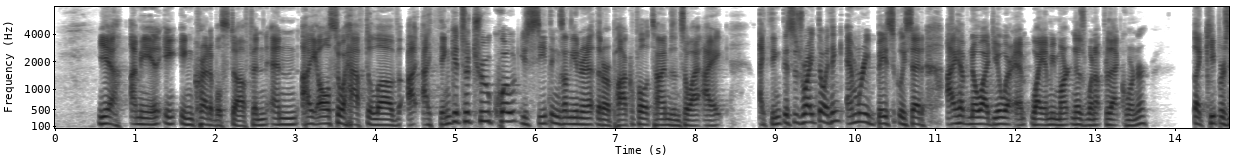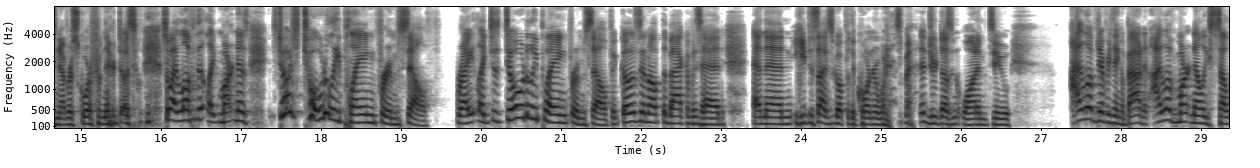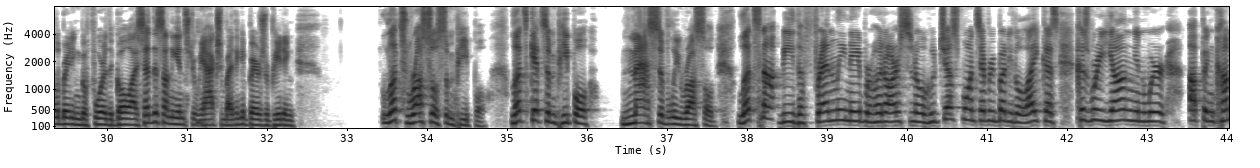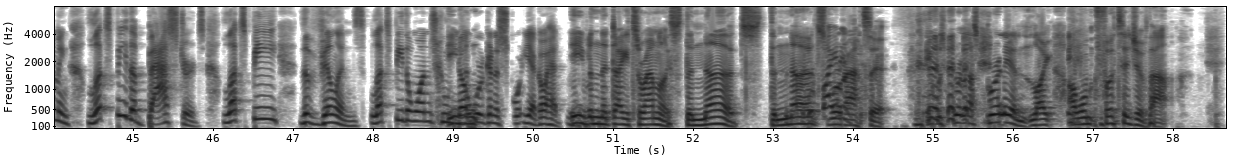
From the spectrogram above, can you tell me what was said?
Yeah, I mean, I- incredible stuff, and and I also have to love. I, I think it's a true quote. You see things on the internet that are apocryphal at times, and so I, I, I think this is right. Though I think Emery basically said, "I have no idea where em- why Emi Martinez went up for that corner." Like keepers never score from there. Does so? I love that. Like Martinez, just totally playing for himself, right? Like just totally playing for himself. It goes in off the back of his head, and then he decides to go up for the corner when his manager doesn't want him to. I loved everything about it. I love Martinelli celebrating before the goal. I said this on the instant reaction, but I think it bears repeating. Let's rustle some people. Let's get some people massively rustled. Let's not be the friendly neighborhood Arsenal who just wants everybody to like us because we're young and we're up and coming. Let's be the bastards. Let's be the villains. Let's be the ones who know we're going to score. Yeah, go ahead. Even the data analysts, the nerds, the nerds were, at it. It was that's brilliant. Like I want footage of that.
